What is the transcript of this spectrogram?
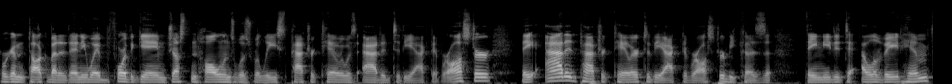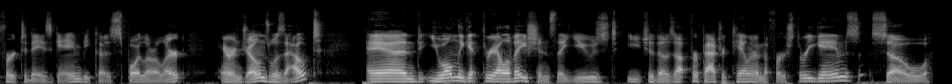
we're going to talk about it anyway. Before the game, Justin Hollins was released. Patrick Taylor was added to the active roster. They added Patrick Taylor to the active roster because they needed to elevate him for today's game because, spoiler alert, Aaron Jones was out and you only get three elevations. They used each of those up for Patrick Taylor in the first three games, so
